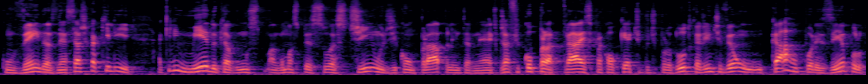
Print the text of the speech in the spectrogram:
com vendas, né? Você acha que aquele, aquele medo que alguns, algumas pessoas tinham de comprar pela internet já ficou para trás para qualquer tipo de produto? Que a gente vê um, um carro, por exemplo,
